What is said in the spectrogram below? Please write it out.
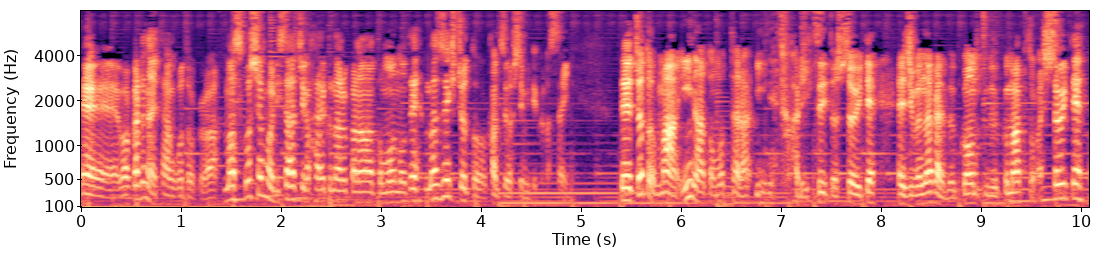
えー、わからない単語とかが、まあ、少しでもリサーチが早くなるかなと思うので、まあ、ぜひちょっと活用してみてください。で、ちょっとまあいいなと思ったら、いいねとかリツイートしておいて、え自分の中でブックブックマークとかしておいて、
